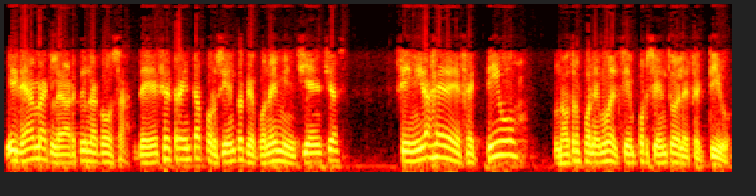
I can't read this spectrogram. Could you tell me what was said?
Y déjame aclararte una cosa, de ese 30% que pone MinCiencias, sin iraje de efectivo, nosotros ponemos el 100% del efectivo.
